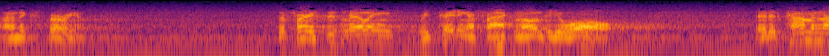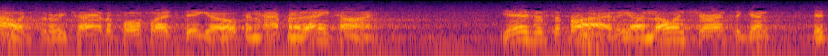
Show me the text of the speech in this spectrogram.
and experience. The first is merely repeating a fact known to you all. It is common knowledge that a return of the full-fledged ego can happen at any time. Years of sobriety are no insurance against its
